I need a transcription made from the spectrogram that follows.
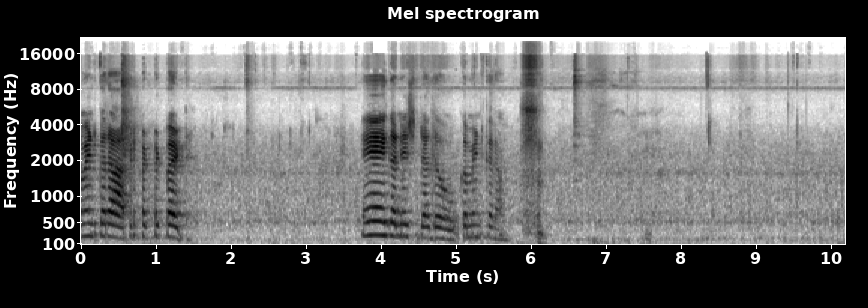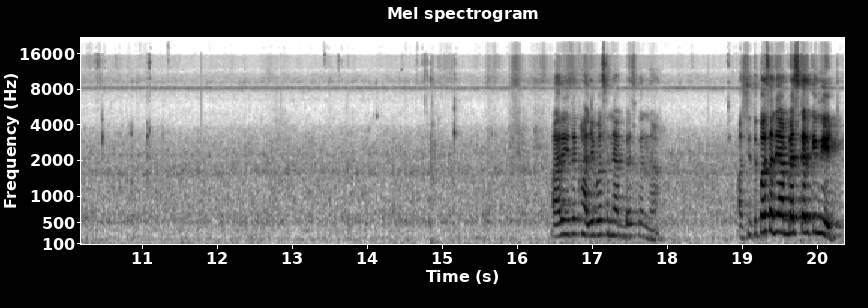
कमेंट करा पटपट पटपट. हे गणेश जाधव कमेंट करा. अरे इथं खाली बसाने अभ्यास कर ना. असं इथं बसाने अभ्यास कर की नीट.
